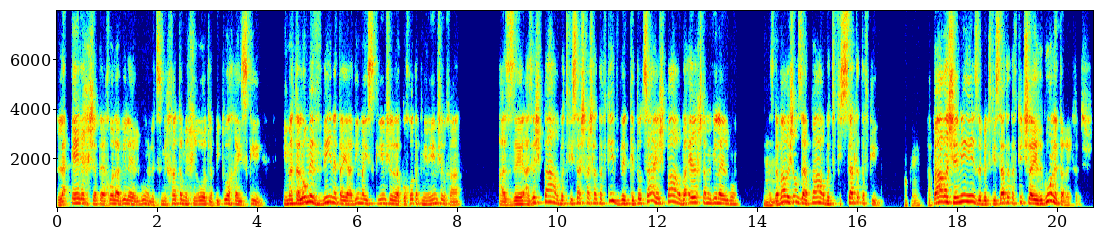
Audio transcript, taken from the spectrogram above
לערך שאתה יכול להביא לארגון, לצמיחת המכירות, לפיתוח העסקי, אם אתה לא מבין את היעדים העסקיים של הלקוחות הפנימיים שלך, אז, אז יש פער בתפיסה שלך של התפקיד, וכתוצאה יש פער בערך שאתה מביא לארגון. Mm-hmm. אז דבר ראשון זה הפער בתפיסת התפקיד. Okay. אוקיי. הפער השני זה בתפיסת התפקיד של הארגון את הרכש.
